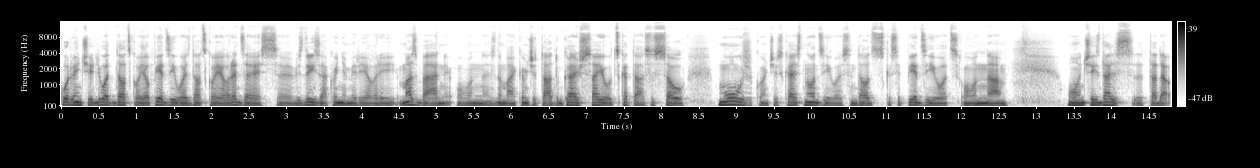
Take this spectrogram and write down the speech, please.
kur viņš ir ļoti daudz ko jau piedzīvojis, daudz ko jau redzējis. Eh, visdrīzāk viņam ir jau arī mazbērni, un es domāju, ka viņš ir tādu gaišu sajūtu, skatās uz savu mūžu, ko viņš ir skaisti nodzīvojis, un daudz kas ir piedzīvots. Un, um, un šīs daļas tādā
